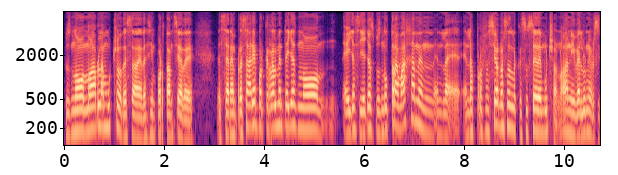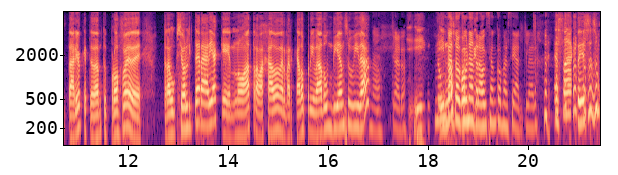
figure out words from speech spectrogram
pues no, no hablan mucho de esa, de esa importancia de, de ser empresaria porque realmente ellas no, ellas y ellos pues no trabajan en, en, la, en la profesión, eso es lo que sucede mucho, ¿no? A nivel universitario, que te dan tu profe de traducción literaria que no ha trabajado en el mercado privado un día en su vida. No, claro. Y, Nunca no tocó una traducción comercial, claro. Exacto, y eso es un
